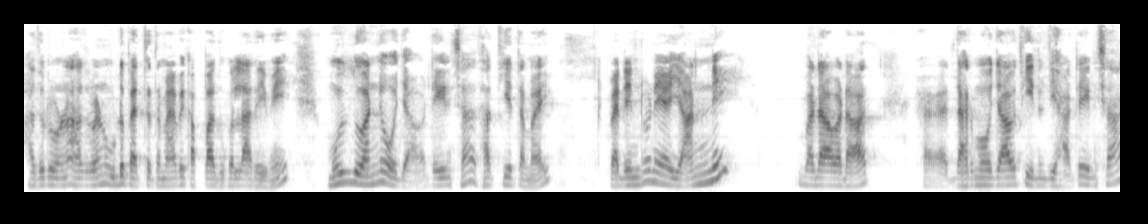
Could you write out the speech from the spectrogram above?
හතුරුවන හතුරුවන උඩ පැත්ත තමයි අපි කප්පාදු කරලා අරීමේ මුල් දුවන්නේ ඕජාවට. ඒ නිසා සතිය තමයි වැඩෙන්න ඕනේ යන්නේ වඩා වඩාත් ධර්මෝජාව තියෙන දිහාට ඒ නිසා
